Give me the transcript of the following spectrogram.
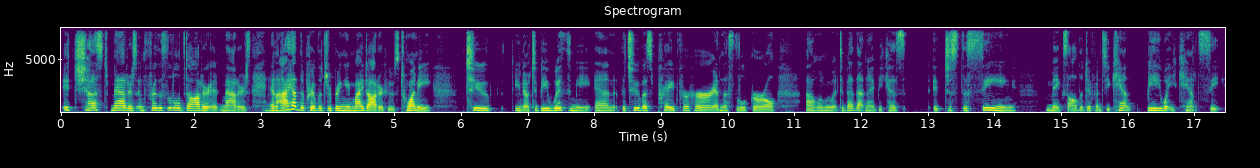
it just matters. And for this little daughter, it matters. Mm. And I had the privilege of bringing my daughter, who's 20, to, you know, to be with me. And the two of us prayed for her and this little girl uh, when we went to bed that night because it just the seeing makes all the difference. You can't be what you can't see.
